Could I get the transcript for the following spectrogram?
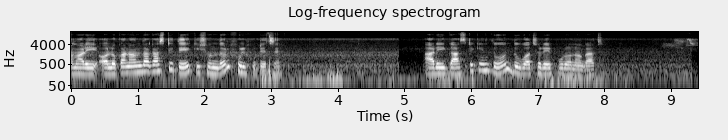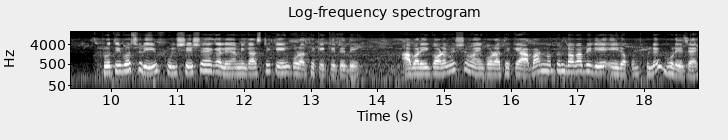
আমার এই অলকানন্দা গাছটিতে কি সুন্দর ফুল ফুটেছে। আর এই গাছটি কিন্তু দু বছরের পুরনো গাছ। প্রতি বছরই ফুল শেষ হয়ে গেলে আমি গাছটিকে গোড়া থেকে কেটে দিই। আবার এই গরমের সময় গোড়া থেকে আবার নতুন ডগা বেরিয়ে এই রকম ফুলে ভরে যায়।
